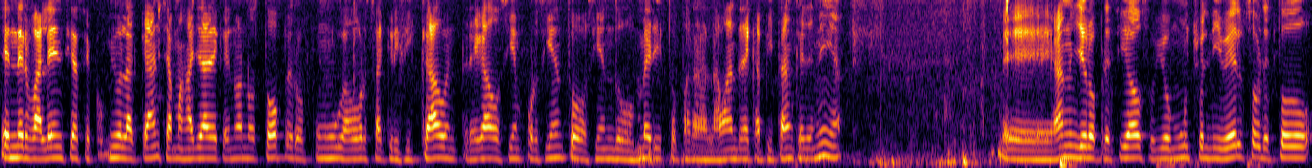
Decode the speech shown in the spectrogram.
Ener Valencia se comió la cancha, más allá de que no anotó, pero fue un jugador sacrificado, entregado 100%, haciendo mérito para la banda de capitán que tenía. Eh, Ángelo Preciado subió mucho el nivel, sobre todo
